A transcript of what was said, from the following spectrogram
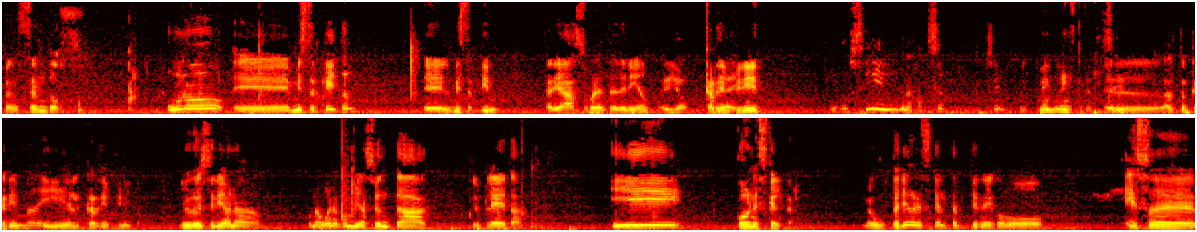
pensé en dos. Uno, eh, Mr. Keaton, el Mr. Team, estaría súper entretenido. ¿Y yo? Cardio ¿Y ahí? Infinite, uh, sí, una facción. Sí, el, Cuico, Mister, sí. el Alto Carisma y el Cardio Infinito. Yo creo que sería una, una buena combinación tag, tripleta y con Skelter. Me gustaría ver Skelter, tiene como ese,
